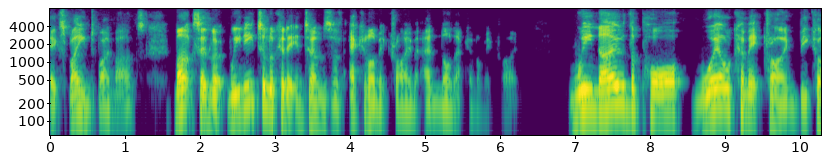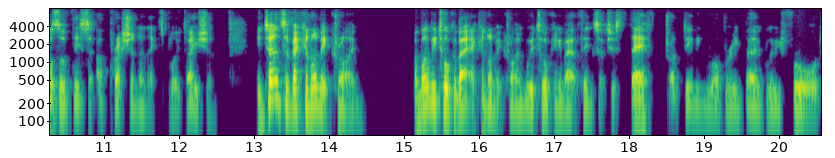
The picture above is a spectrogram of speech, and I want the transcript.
explained by Marx, Marx said, look, we need to look at it in terms of economic crime and non economic crime. We know the poor will commit crime because of this oppression and exploitation. In terms of economic crime, and when we talk about economic crime, we're talking about things such as theft, drug dealing, robbery, burglary, fraud,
